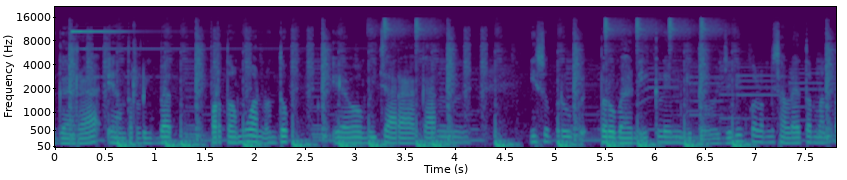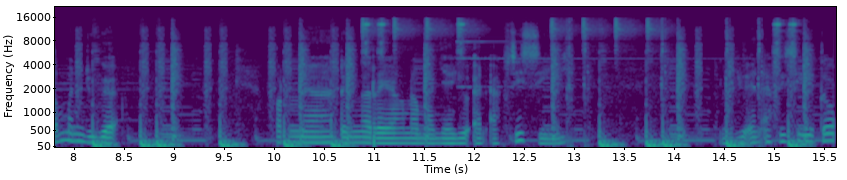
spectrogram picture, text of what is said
negara yang terlibat pertemuan untuk ya membicarakan isu perubahan iklim gitu. Jadi kalau misalnya teman-teman juga pernah dengar yang namanya UNFCCC. Nah, UNFCCC itu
